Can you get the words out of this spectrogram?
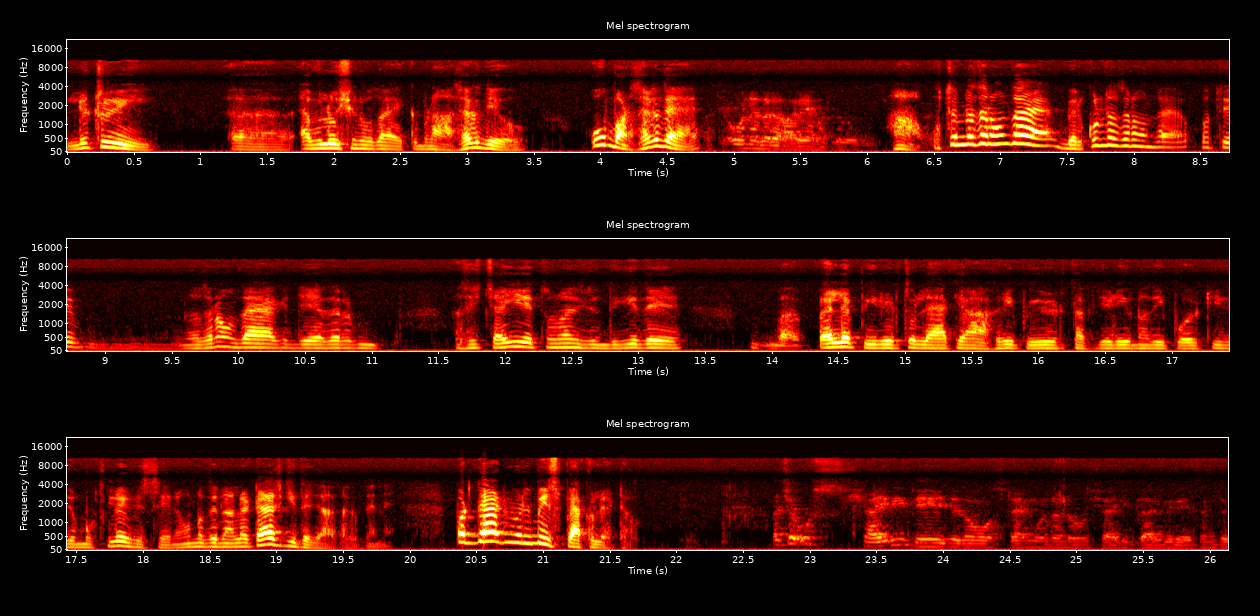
ਲਿਟਰਰੀ ਐਵੋਲੂਸ਼ਨ ਉਹਦਾ ਇੱਕ ਬਣਾ ਸਕਦੇ ਹੋ। ਉਹ ਬਣ ਸਕਦਾ ਹੈ। ਉਹ ਨਜ਼ਰ ਆ ਰਿਹਾ ਮਤਲਬ ਹਾਂ ਉਹ ਤੇ ਨਜ਼ਰ ਆਉਂਦਾ ਹੈ ਬਿਲਕੁਲ ਨਜ਼ਰ ਆਉਂਦਾ ਹੈ। ਉਹ ਤੇ ਨਜ਼ਰ ਆਉਂਦਾ ਹੈ ਕਿ ਜੇ ਅਗਰ ਅਸੀਂ ਚਾਹੀਏ ਤਾਂ ਉਹਨਾਂ ਦੀ ਜ਼ਿੰਦਗੀ ਦੇ ਪਹਿਲੇ ਪੀਰੀਅਡ ਤੋਂ ਲੈ ਕੇ ਆਖਰੀ ਪੀਰੀਅਡ ਤੱਕ ਜਿਹੜੀ ਉਹਨਾਂ ਦੀ ਪੋਇਟਰੀ ਦੇ ਮੁxtਲਿਫ ਹਿੱਸੇ ਨੇ ਉਹਨਾਂ ਦੇ ਨਾਲ ਅਟੈਚ ਕੀਤੇ ਜਾ ਸਕਦੇ ਨੇ। But that will be speculative ਅੱਛਾ ਉਸ ਸ਼ਾਇਰੀ ਦੇ ਜਦੋਂ ਉਸ ਟਾਈਮ ਉਹਨਾਂ ਨੂੰ ਸ਼ਾਇਰੀ ਕਰ ਵੀ ਰਹੇ ਸਨ ਤੇ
